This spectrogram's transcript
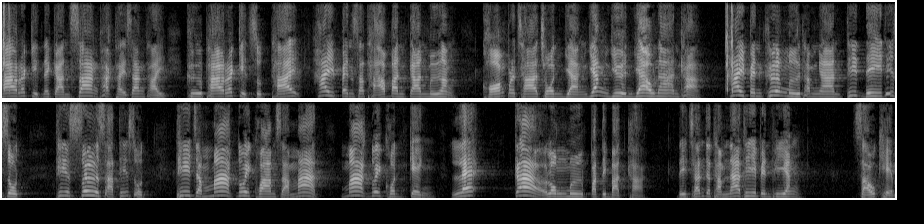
ภารกิจในการสร้างพรรคไทยสร้างไทย คือภารกิจสุดท้ายให้เป็นสถาบันการเมืองของประชาชนอย่างยั่งยืนยาวนานค่ะ ให้เป็นเครื่องมือทำงานที่ดีที่สุด ที่ซื่อสัตย์ที่สุด ที่จะมากด้วยความสามารถ มากด้วยคนเก่ง และกล้าลงมือปฏิบัติค่ะ ดิฉันจะทำหน้าที่เป็นเพียงเสาเข็ม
